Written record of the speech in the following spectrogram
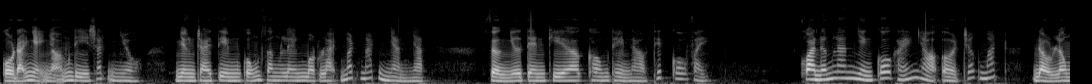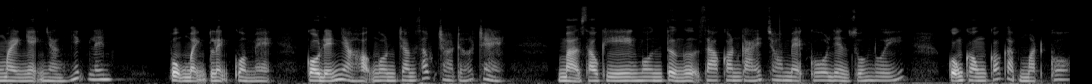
Cô đã nhẹ nhõm đi rất nhiều, nhưng trái tim cũng dâng lên một loại mất mát nhàn nhạt, nhạt. Dường như tên kia không thể nào thích cô vậy. Quả nướng Lam nhìn cô gái nhỏ ở trước mắt, đầu lông mày nhẹ nhàng nhích lên. phụ mệnh lệnh của mẹ, cô đến nhà họ ngôn chăm sóc cho đứa trẻ. Mà sau khi ngôn tử ngự giao con gái cho mẹ cô liền xuống núi, cũng không có gặp mặt cô.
